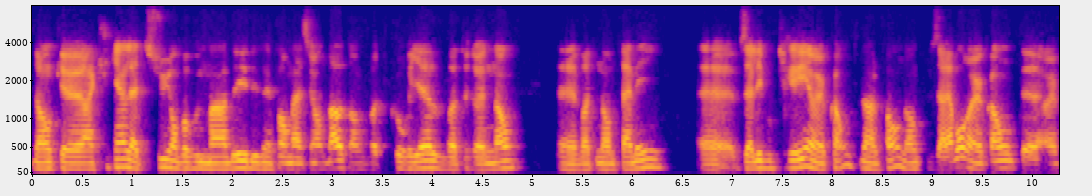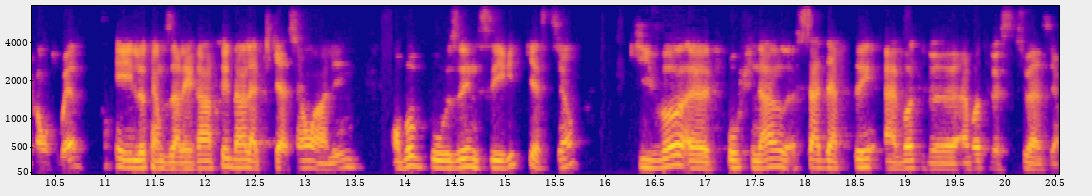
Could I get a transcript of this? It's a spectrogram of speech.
Donc, euh, en cliquant là-dessus, on va vous demander des informations de base, donc votre courriel, votre nom, euh, votre nom de famille. Euh, vous allez vous créer un compte dans le fond. Donc, vous allez avoir un compte, un compte web. Et là, quand vous allez rentrer dans l'application en ligne, on va vous poser une série de questions qui va au final s'adapter à votre, à votre situation.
